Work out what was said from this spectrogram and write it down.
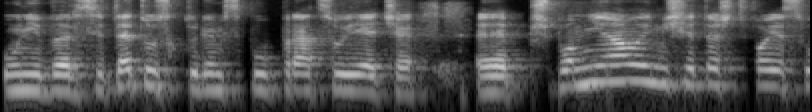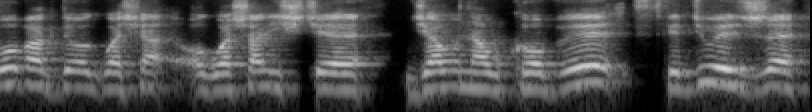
uniwersytetu, z którym współpracujecie. E, przypomniały mi się też Twoje słowa, gdy ogłaszaliście dział naukowy. Stwierdziłeś, że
